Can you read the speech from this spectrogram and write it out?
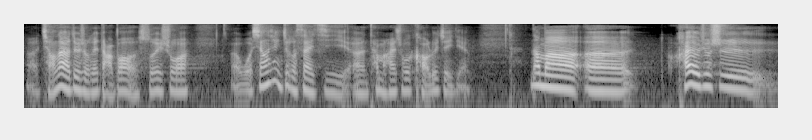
呃强大的对手给打爆。所以说，呃，我相信这个赛季，嗯，他们还是会考虑这一点。那么，呃，还有就是。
